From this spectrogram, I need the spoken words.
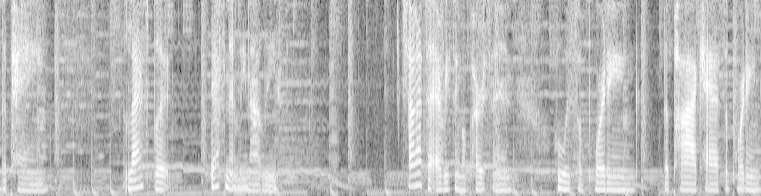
the pain. Last but definitely not least, shout out to every single person who is supporting the podcast, supporting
